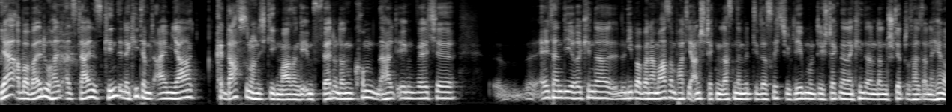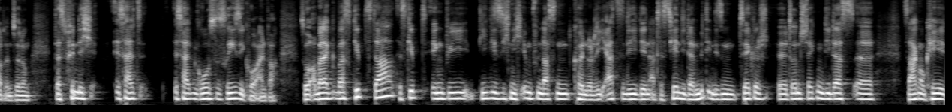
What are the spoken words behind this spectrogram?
Ja, aber weil du halt als kleines Kind in der Kita mit einem Jahr darfst du noch nicht gegen Masern geimpft werden und dann kommen halt irgendwelche äh, Eltern, die ihre Kinder lieber bei einer Masernparty anstecken lassen, damit die das richtig durchleben und die stecken dann ein Kind an und dann stirbt das halt an der Hirnhautentzündung. Das finde ich, ist halt ist halt ein großes Risiko einfach. So, aber da, was gibt's da? Es gibt irgendwie die, die sich nicht impfen lassen können oder die Ärzte, die den attestieren, die da mit in diesem Zirkel äh, drinstecken, die das äh, sagen, okay,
